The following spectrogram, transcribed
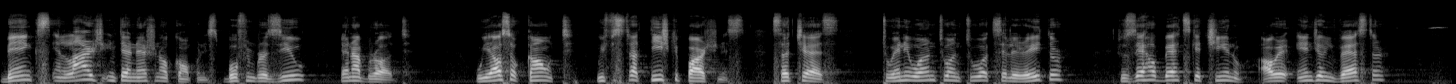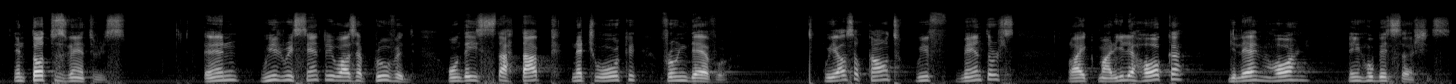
banks and large international companies, both in Brazil and abroad. We also count with strategic partners, such as 2122 Accelerator, José Roberto Schettino, our angel investor, and TOTVS Ventures. And we recently was approved on the startup network from Endeavor. We also count with mentors like Marilia Rocca, Guilherme Horn, and Ruben Sanchez.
